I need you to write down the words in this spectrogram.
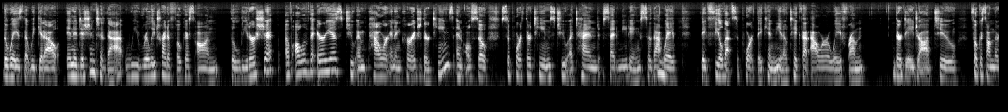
the ways that we get out. In addition to that we really try to focus on the leadership of all of the areas to empower and encourage their teams and also support their teams to attend said meetings so that Mm. way they feel that support they can you know take that hour away from their day job to focus on their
